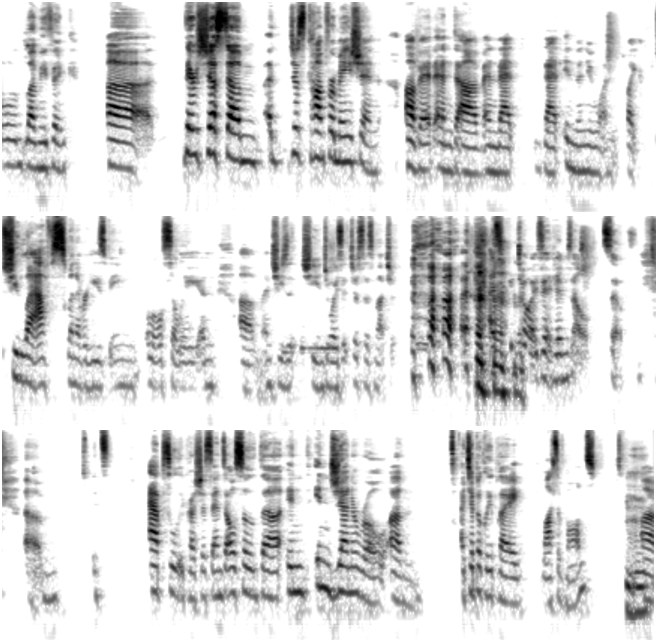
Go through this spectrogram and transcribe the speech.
oh, let me think. Uh, there's just um just confirmation of it, and um and that that in the new one, like she laughs whenever he's being a little silly, and um and she's she enjoys it just as much as he enjoys it himself. So um it's absolutely precious, and also the in in general, um I typically play lots of moms Mhm. uh,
